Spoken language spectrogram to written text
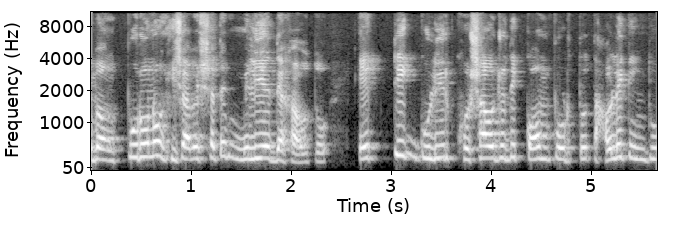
এবং পুরনো হিসাবের সাথে মিলিয়ে দেখা হতো। একটি গুলির খোসাও যদি কম পড়তো, তাহলে কিন্তু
